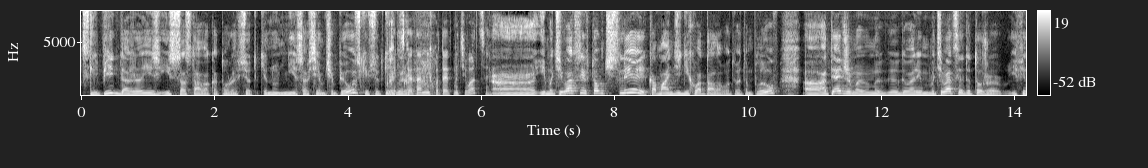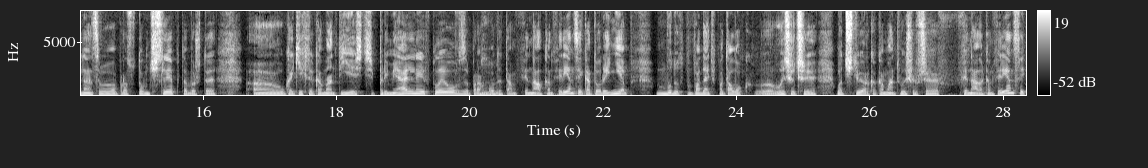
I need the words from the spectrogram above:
слепить даже из, из состава, который все-таки ну, не совсем чемпионский. Все-таки, Хотите сказать, там не хватает мотивации? Э, и мотивации в том числе, и команде не хватало вот в этом плей-офф. Э, опять же, мы, мы говорим, мотивация – это тоже и финансовый вопрос в том числе, потому что э, у каких-то команд есть премиальные в плей-офф за проходы mm. там, в финал конференции, которые не будут попадать в потолок вышедшие, вот четверка команд, вышедшая в финала конференций,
